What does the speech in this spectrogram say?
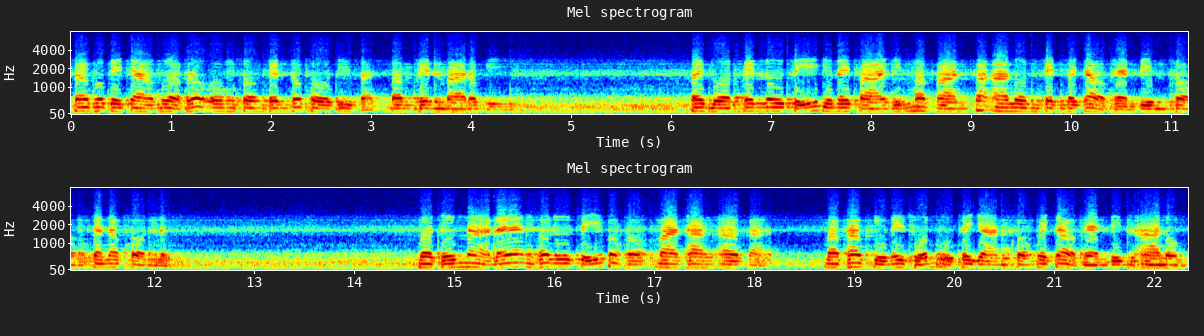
พระพุทธเจ้าเมื่อพระองค์ทรงเป็นพระโพธิสัตว์บำเพ็ญบารมีไปบวชเป็นฤาษีอยู่ในป่าหิมพานพระอานนท์เป็นพระเจ้าแผ่นดินครองพระนครหนึ่ง เมื่อถึงหน้าแรงพระฤาษีก็เหาะมาทางอากาศ มาพักอยู่ในสวนอุทยานของพระเจ้าแผ่นดินอานนท์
